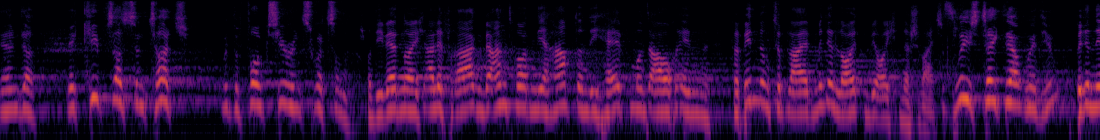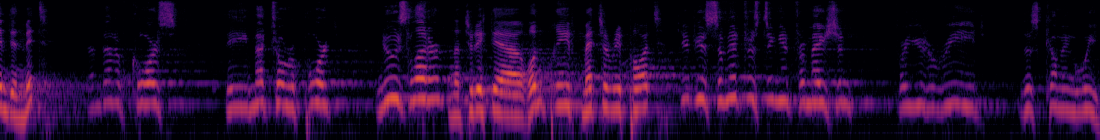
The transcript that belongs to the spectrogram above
and uh, it keeps us in touch with the folks here in Switzerland. Und die werden euch alle Fragen beantworten, die ihr habt. Und die helfen uns auch in Verbindung zu bleiben mit den Leuten wie euch in der Schweiz. Please take that with you. Bitte nehmt den mit. And then, of course, the Metro Report newsletter Und natürlich der Rundbrief, Metro Report, give you some interesting information for you to read this coming week.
